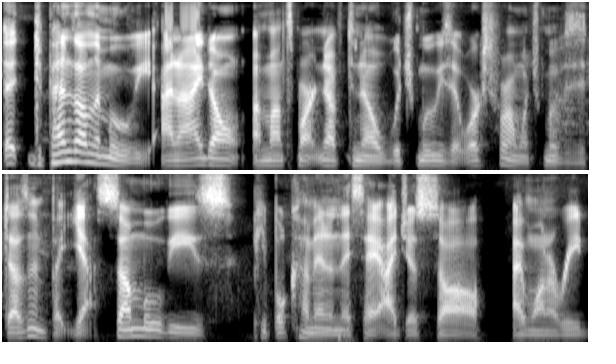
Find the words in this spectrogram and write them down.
It depends on the movie, and I don't. I'm not smart enough to know which movies it works for and which movies it doesn't. But yes, some movies people come in and they say, "I just saw. I want to read."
